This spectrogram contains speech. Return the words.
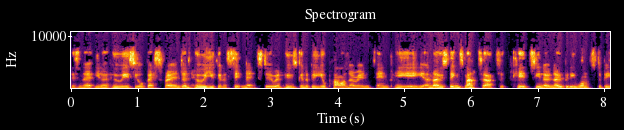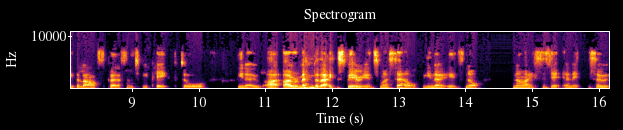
isn't it? You know who is your best friend and who are you going to sit next to and who's going to be your partner in in PE and those things matter to kids. You know nobody wants to be the last person to be picked or you know I, I remember that experience myself. You know it's not nice, is it? And it so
